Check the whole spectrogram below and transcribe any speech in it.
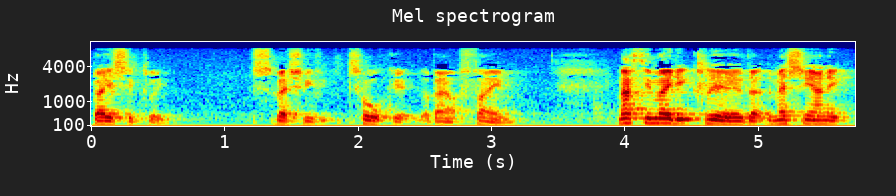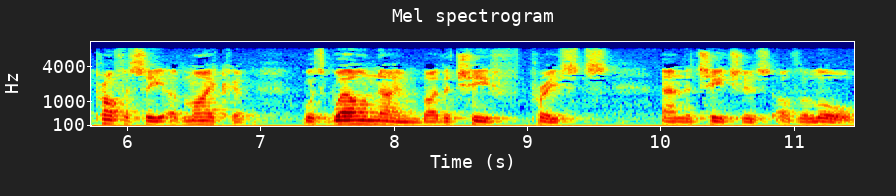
basically, especially talk about fame. Matthew made it clear that the messianic prophecy of Micah was well known by the chief priests and the teachers of the law.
